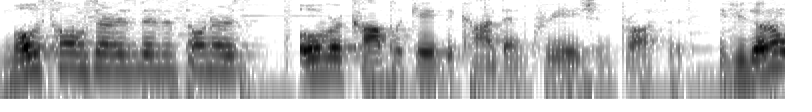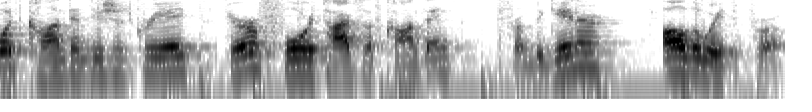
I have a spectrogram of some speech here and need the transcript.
Most home service business owners overcomplicate the content creation process. If you don't know what content you should create, here are four types of content from beginner all the way to pro.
